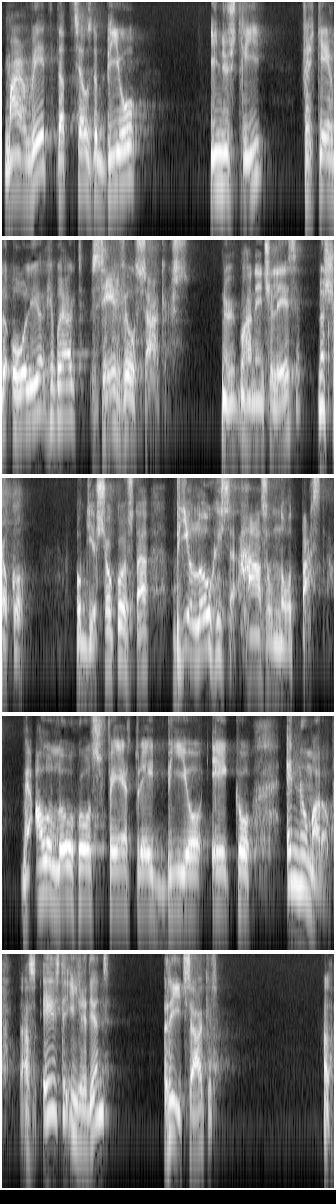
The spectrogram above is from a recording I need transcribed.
Maar weet dat zelfs de bio-industrie verkeerde olie gebruikt zeer veel suikers. Nu, we gaan eentje lezen. Een choco. Op die choco staat biologische hazelnootpasta. Met alle logo's, Fairtrade, Bio, Eco en noem maar op. Als eerste ingrediënt rietsuiker. Voilà.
